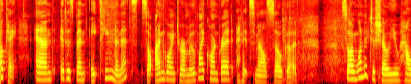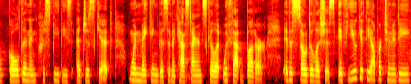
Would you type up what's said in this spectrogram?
Okay, and it has been 18 minutes, so I'm going to remove my cornbread and it smells so good. So I wanted to show you how golden and crispy these edges get when making this in a cast iron skillet with that butter. It is so delicious. If you get the opportunity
